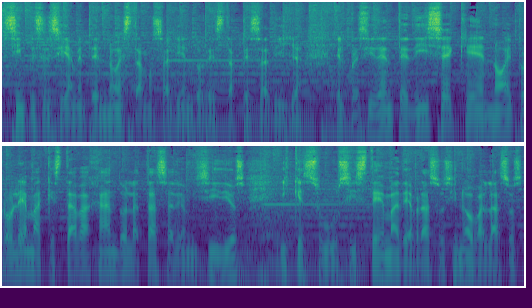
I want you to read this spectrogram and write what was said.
simple y sencillamente no estamos saliendo de esta pesadilla. El presidente dice que no hay problema, que está bajando la tasa de homicidios y que su sistema de abrazos y no balazos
